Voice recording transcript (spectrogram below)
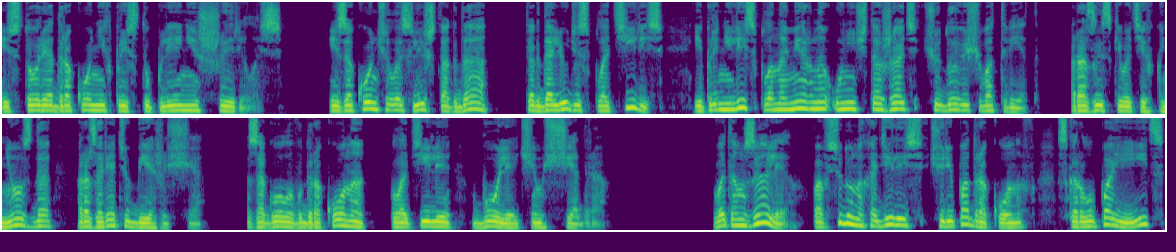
История драконьих преступлений ширилась. И закончилась лишь тогда, когда люди сплотились и принялись планомерно уничтожать чудовищ в ответ, разыскивать их гнезда, разорять убежища. За голову дракона платили более чем щедро. В этом зале повсюду находились черепа драконов, скорлупа яиц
